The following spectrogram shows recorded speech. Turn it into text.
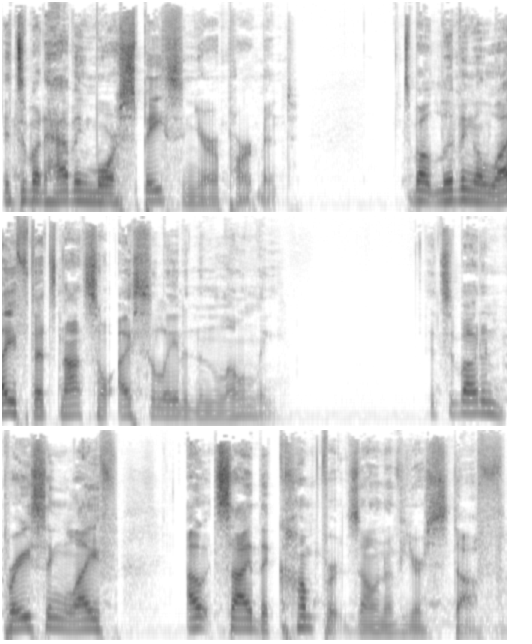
It's about having more space in your apartment. It's about living a life that's not so isolated and lonely. It's about embracing life outside the comfort zone of your stuff.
